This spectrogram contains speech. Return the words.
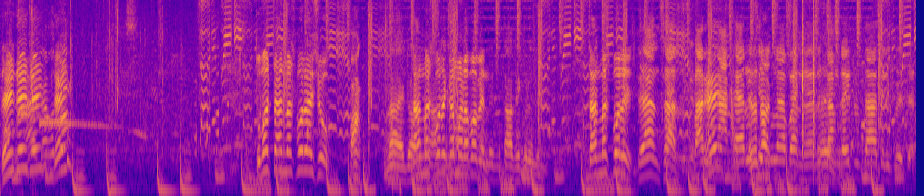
দেই দেই দেই দেই। তোমার চার মাস পরে আইসো। চার মাস পরে কামাটা পাবেন? চার মাস পরে? Then sir. বাড়ি না খায় এটা দাও। কামটা একটু তাড়াতাড়ি করে দেন।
